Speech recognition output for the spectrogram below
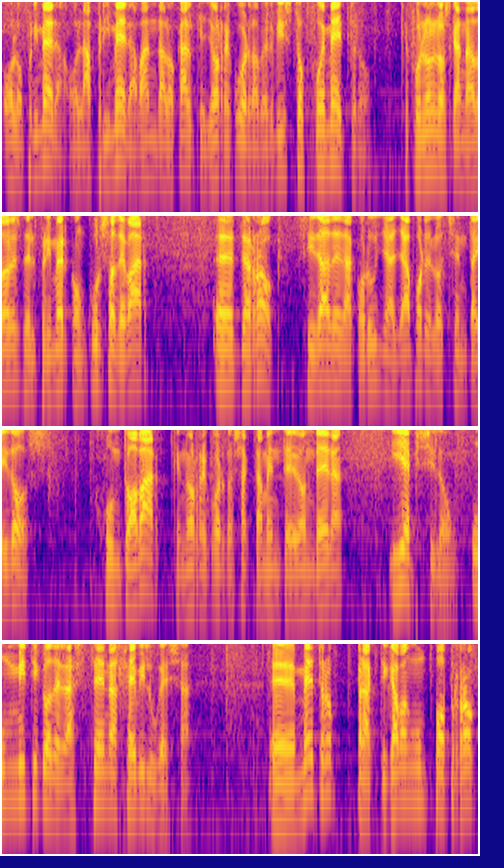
o lo primera, o la primera banda local que yo recuerdo haber visto fue Metro, que fueron los ganadores del primer concurso de bar eh, de rock, Ciudad de Da Coruña, ya por el 82, junto a Bar, que no recuerdo exactamente de dónde era, y Epsilon, un mítico de la escena heavy luguesa. Eh, Metro practicaban un pop rock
